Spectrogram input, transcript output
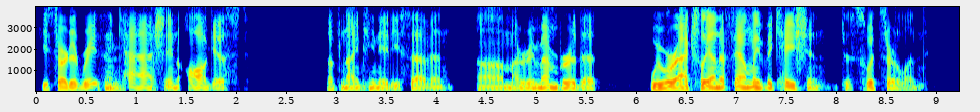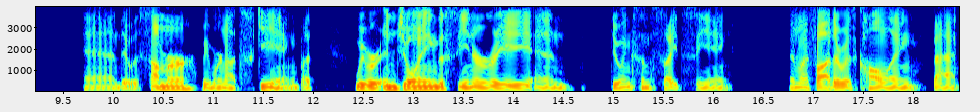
He started raising hmm. cash in August of 1987. Um, I remember that we were actually on a family vacation to Switzerland, and it was summer. We were not skiing, but we were enjoying the scenery and doing some sightseeing. And my father was calling back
